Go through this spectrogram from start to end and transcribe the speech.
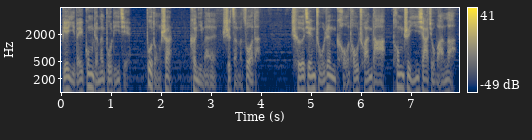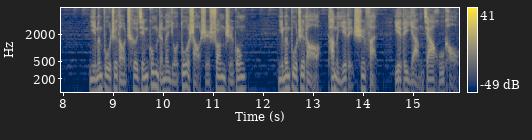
别以为工人们不理解、不懂事儿。可你们是怎么做的？车间主任口头传达通知一下就完了？你们不知道车间工人们有多少是双职工？你们不知道他们也得吃饭，也得养家糊口？”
